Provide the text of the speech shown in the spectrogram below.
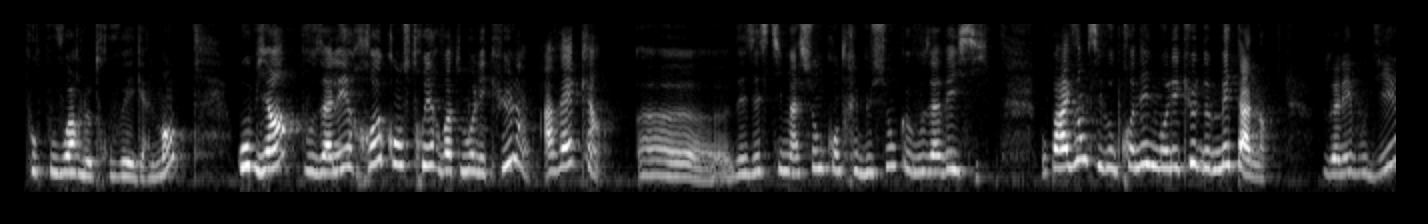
pour pouvoir le trouver également. Ou bien, vous allez reconstruire votre molécule avec des estimations de contribution que vous avez ici par exemple, si vous prenez une molécule de méthane, vous allez vous dire,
